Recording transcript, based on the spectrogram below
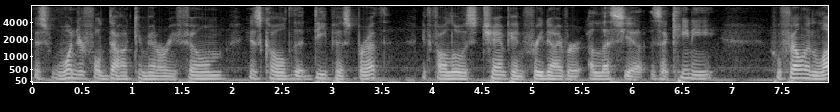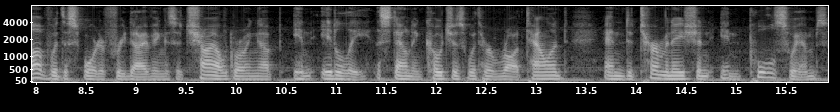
This wonderful documentary film is called The Deepest Breath. It follows champion freediver Alessia Zecchini who fell in love with the sport of freediving as a child growing up in Italy, astounding coaches with her raw talent and determination in pool swims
